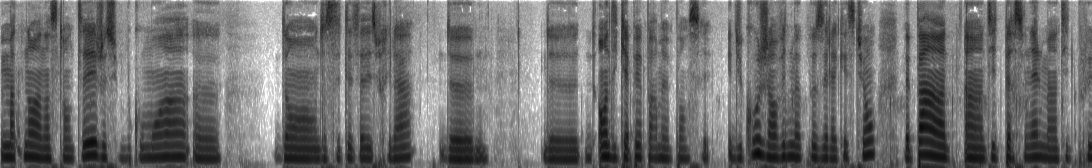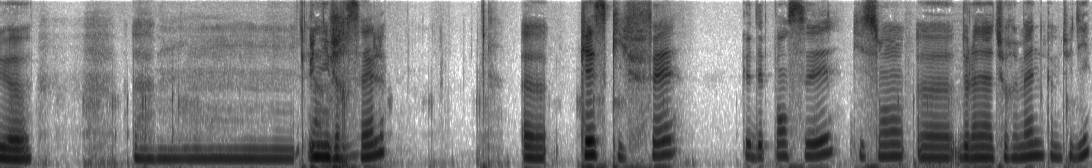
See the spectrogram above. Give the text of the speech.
maintenant, à un instant T, je suis beaucoup moins euh, dans, dans cet état d'esprit-là de, de, handicapée par mes pensées. Et du coup, j'ai envie de me poser la question, mais pas à un, titre personnel, mais à un titre plus euh, euh, universel. Euh, Qu'est-ce qui fait que des pensées qui sont de la nature humaine, comme tu dis,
